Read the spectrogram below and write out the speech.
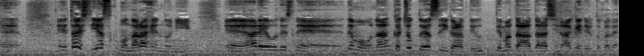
えー、えー、大して安くもならへんのに、えー、あれをですね、でもなんかちょっと安いからって売って、また新しいの開けてるとかね、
